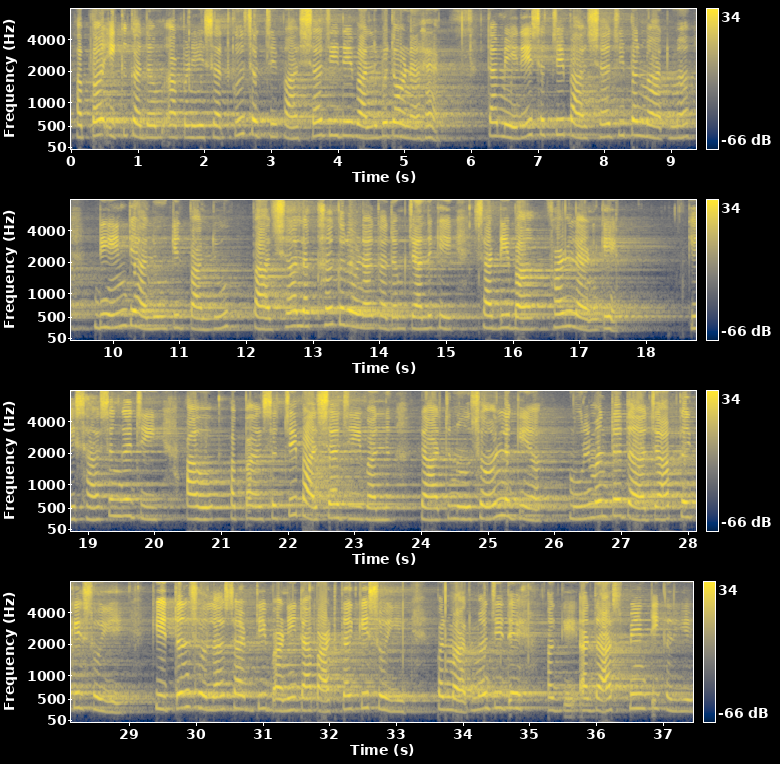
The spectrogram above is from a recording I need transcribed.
ਆਪਾਂ ਇੱਕ ਕਦਮ ਆਪਣੇ ਸਤਿਗੁਰ ਸੱਚੇ ਪਾਤਸ਼ਾਹ ਜੀ ਦੇ ਵੱਲ ਵਧਾਉਣਾ ਹੈ। ਤਾਂ ਮੇਰੇ ਸੱਚੇ ਪਾਤਸ਼ਾਹ ਜੀ ਪਰਮਾਤਮਾ ਦੀਨ ਦਿਆਲੂ ਕਿਰਪਾਲੂ, ਪਾਤਸ਼ਾਹ ਲੱਖਾਂ ਕਰੋੜਾਂ ਕਦਮ ਚੱਲ ਕੇ ਸਾਡੀ ਬਾਹ ਫੜ ਲੈਣਗੇ। ਕਿ ਸਾਧ ਸੰਗਤ ਜੀ, ਆਓ ਆਪਾਂ ਸੱਚੇ ਪਾਤਸ਼ਾਹ ਜੀ ਵੱਲ ਰਾਤ ਨੂੰ ਸੌਣ ਲੱਗਿਆਂ ਮੂਲ ਮੰਤਰ ਦਾ ਜਾਪ ਕਰਕੇ ਸੋਈਏ। ਕੀਰਤਨ ਸੋਲਾ ਸਾਹਿਬ ਦੀ ਬਾਣੀ ਦਾ ਪਾਠ ਕਰਕੇ ਸੋਈਏ। ਪਰਮਾਤਮਾ ਜੀ ਦੇ ਅੱਗੇ ਅਰਦਾਸ ਬੇਨਤੀ ਕਰੀਏ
